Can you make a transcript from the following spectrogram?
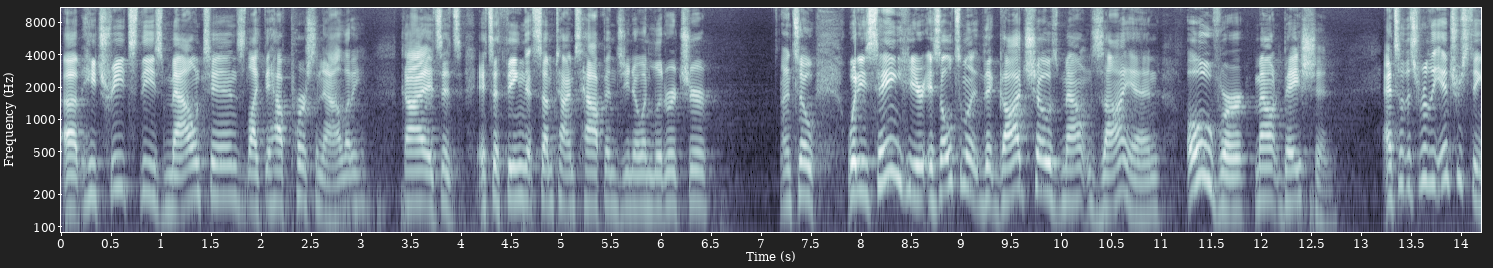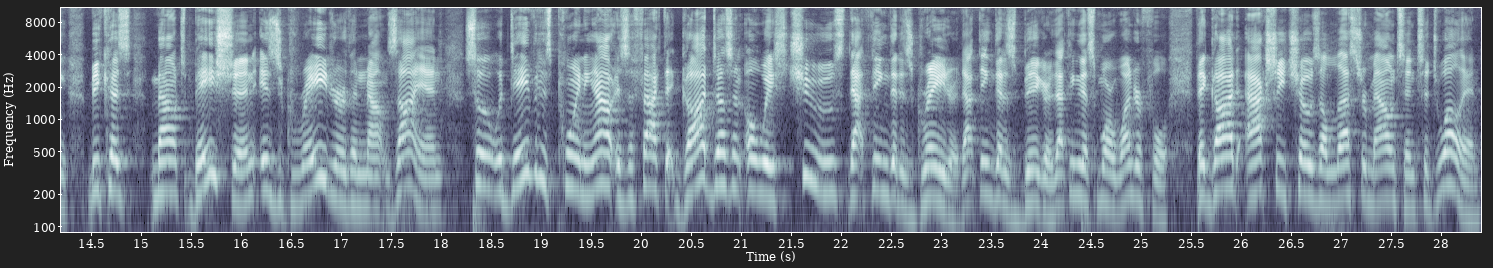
uh, he treats these mountains like they have personality. Guys, it's, it's it's a thing that sometimes happens, you know, in literature. And so, what he's saying here is ultimately that God chose Mount Zion over Mount Bashan. And so that's really interesting because Mount Bashan is greater than Mount Zion. So what David is pointing out is the fact that God doesn't always choose that thing that is greater, that thing that is bigger, that thing that's more wonderful. That God actually chose a lesser mountain to dwell in.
